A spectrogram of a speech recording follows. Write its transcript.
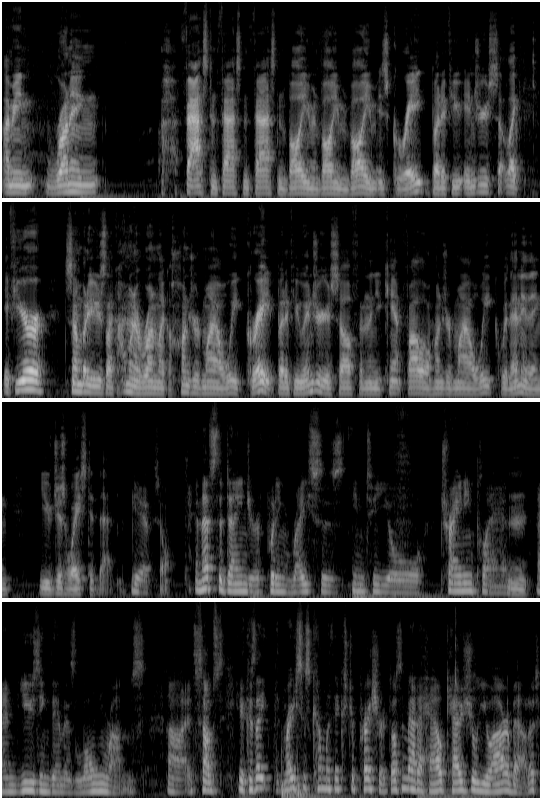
I mean, running fast and fast and fast and volume and volume and volume is great but if you injure yourself like if you're somebody who's like i'm gonna run like a hundred mile week great but if you injure yourself and then you can't follow a hundred mile week with anything you just wasted that. Yeah. So And that's the danger of putting races into your training plan and using them as long runs. Uh, and subs, because they races come with extra pressure. It doesn't matter how casual you are about it.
